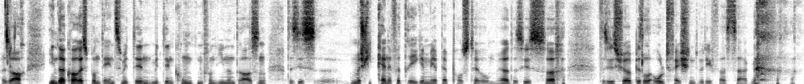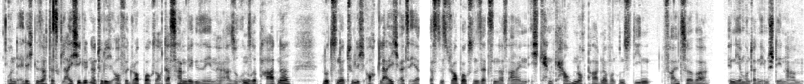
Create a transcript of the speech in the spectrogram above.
Also auch in der Korrespondenz mit den, mit den Kunden von Ihnen draußen, das ist, äh, man schickt keine Verträge mehr per Post herum. Ja, das ist, äh, das ist schon ein bisschen old-fashioned, würde ich fast sagen. Und ehrlich gesagt, das Gleiche gilt natürlich auch für Dropbox. Auch das haben wir gesehen. Ne? Also unsere Partner nutzen natürlich auch gleich als erstes Dropbox und setzen das ein. Ich kenne kaum noch Partner von uns, die einen File-Server in ihrem Unternehmen stehen haben.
